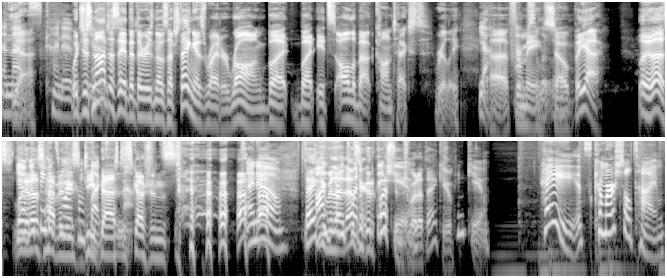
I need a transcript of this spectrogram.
and that's yeah. kind of which is know. not to say that there is no such thing as right or wrong but but it's all about context really yeah uh, for absolutely. me so but yeah look at us look yeah, at us having these deep ass discussions i know thank On, you for that that's a good thank question. Shweta. thank you thank you Hey, it's commercial time.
